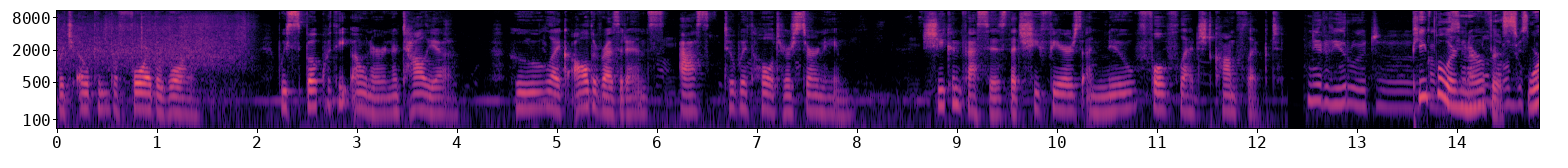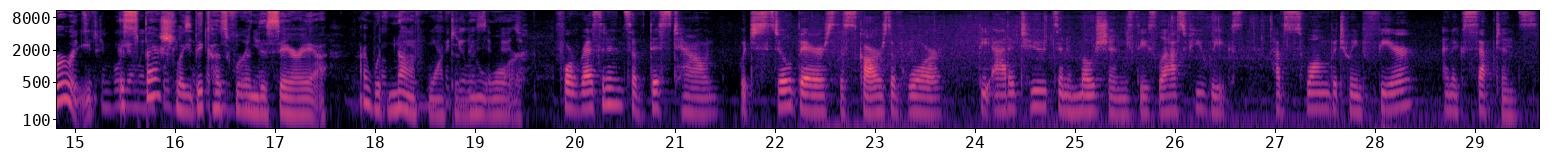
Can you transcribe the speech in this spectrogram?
which opened before the war. We spoke with the owner, Natalia, who, like all the residents, asked to withhold her surname. She confesses that she fears a new, full fledged conflict. People are nervous, worried, especially because we're in this area. I would not want a new war. For residents of this town, which still bears the scars of war, the attitudes and emotions these last few weeks have swung between fear and acceptance.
